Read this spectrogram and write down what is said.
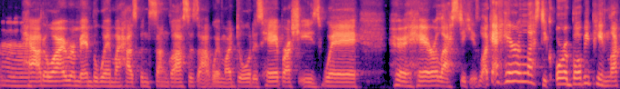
Mm. How do I remember where my husband's sunglasses are, where my daughter's hairbrush is, where her hair elastic is, like a hair elastic or a bobby pin? Like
